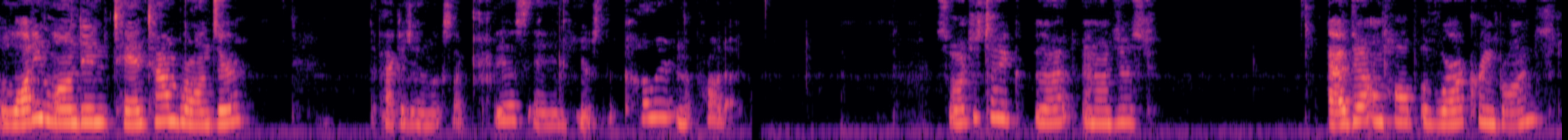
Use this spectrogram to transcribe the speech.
lottie london tan time bronzer. The packaging looks like this and here's the color and the product so i just take that and i just add that on top of where i cream bronzed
